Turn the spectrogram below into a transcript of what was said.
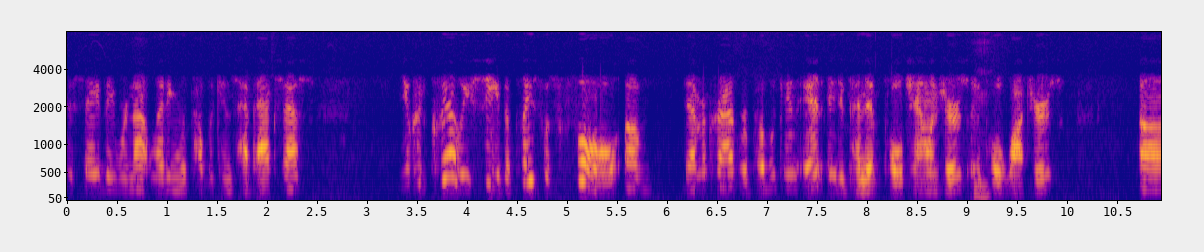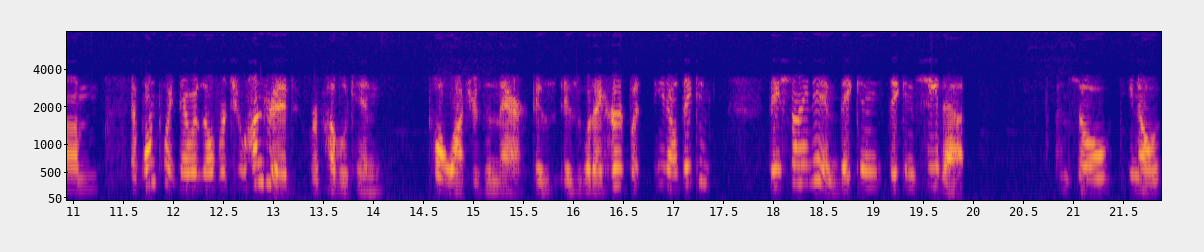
to say they were not letting Republicans have access, you could clearly see the place was full of Democrat, Republican, and independent poll challengers and mm. poll watchers um, at one point, there was over 200 Republican poll watchers in there, is is what I heard. But you know, they can they sign in, they can they can see that, and so you know,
